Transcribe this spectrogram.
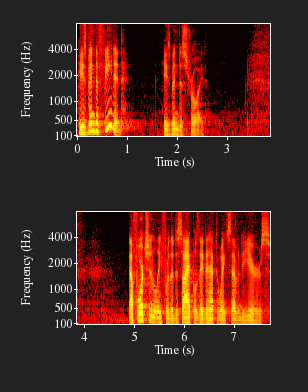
He's been defeated, He's been destroyed. Now, fortunately for the disciples, they didn't have to wait 70 years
